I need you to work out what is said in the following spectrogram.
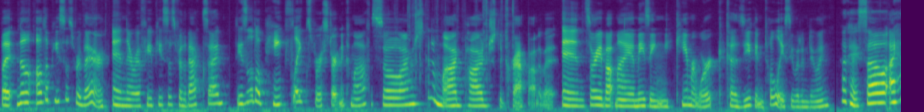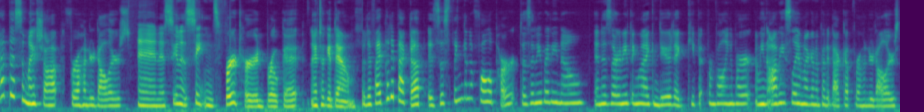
But no, all the pieces were there. And there were a few pieces for the backside. These little paint flakes were starting to come off. So I'm just gonna Mod Podge the crap out of it. And sorry about my amazing camera work, because you can totally see what I'm doing. Okay, so I had this in my shop for $100, and as soon as Satan's fur turd broke it, I took it down. But if I put it back up, is this thing gonna fall apart? Does anybody know? And is there anything that I can do to keep it from falling apart? I mean, obviously I'm not gonna put it back up for $100,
